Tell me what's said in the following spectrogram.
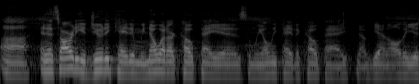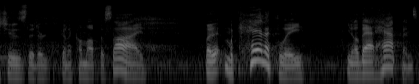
Uh, and it's already adjudicated, and we know what our copay is, and we only pay the copay. Now, again, all the issues that are going to come up aside. But mechanically, you know, that happens.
